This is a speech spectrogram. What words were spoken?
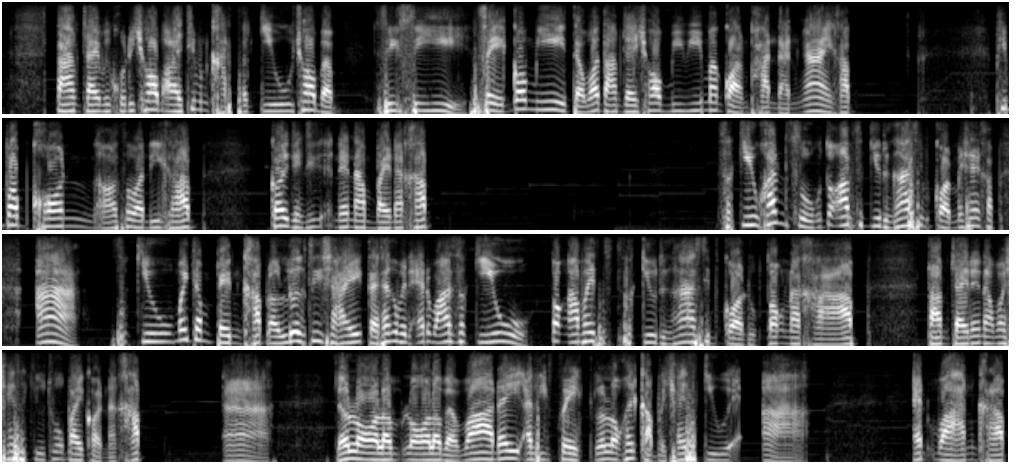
ตามใจเป็นคนที่ชอบอะไรที่มันขัดสกิลชอบแบบซีซีเสกก็มีแต่ว่าตามใจชอบวีวีมากกว่าผ่านด่านง่ายครับ พี่ป๊อปคอนอ๋อสวัสดีครับ ก็อย่างที่แนะนำไปนะครับสกิลขั้นสูงต้องอัพสกิลถึง 50 ก่อนไม่ใช่ครับ อ่าสกิลไม่จำเป็นครับเราเลือกที่ใช้แต่ถ้าเกิดเป็นแอดวานซ์สกิลต้องอัพให้สกิลถึง 50 ก่อนถูกต้องนะครับ ตามใจแนะนำว่าใช้สกิลทั่วไปก่อนนะครับ อ่า แล้วรอเรารอเราแบบว่าได้อาร์ติเฟกแล้วเราค่อยกลับไปใช้สกิลอ่าแอดวานครับ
